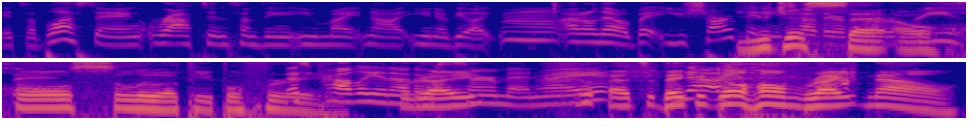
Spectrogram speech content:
it's a blessing wrapped in something that you might not, you know, be like, mm, I don't know, but you sharpen you each other just set for a, a reason. whole slew of people free. That's probably another right? sermon, right? That's they No. could go home right now.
